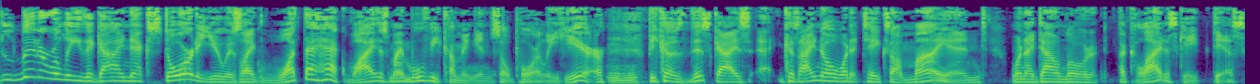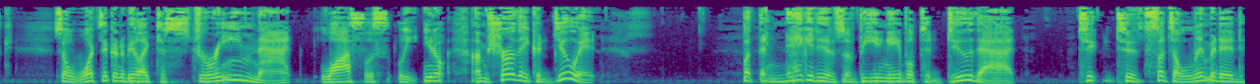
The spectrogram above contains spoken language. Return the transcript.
literally the guy next door to you is like, what the heck? Why is my movie coming in so poorly here? Mm-hmm. Because this guy's, because I know what it takes on my end when I download a Kaleidoscape disc. So what's it going to be like to stream that losslessly? You know, I'm sure they could do it, but the negatives of being able to do that to, to such a limited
